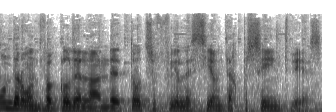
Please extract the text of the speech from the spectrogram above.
onderontwikkelde lande tot soveel as 70% wees.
